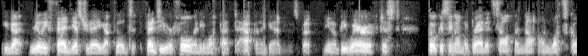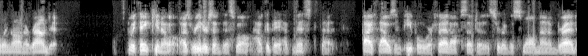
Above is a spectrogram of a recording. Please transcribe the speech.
you got really fed yesterday, you got filled fed to you were full, and you want that to happen again. But you know, beware of just focusing on the bread itself and not on what's going on around it. We think, you know, as readers of this, well, how could they have missed that 5,000 people were fed off such a sort of a small amount of bread?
